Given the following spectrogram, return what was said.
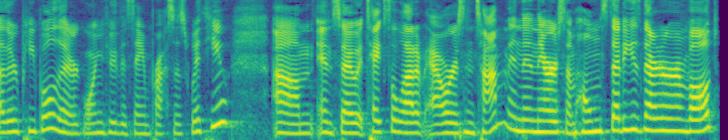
other people that are going through the same process with you. Um, and so it takes a lot of hours and time. And then there are some home studies that are involved.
